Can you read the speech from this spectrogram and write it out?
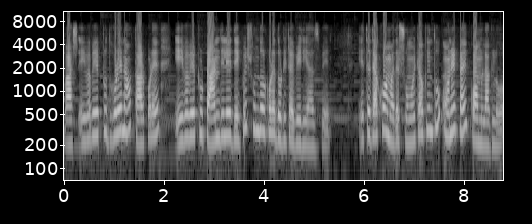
বাস, এইভাবে একটু ধরে নাও, তারপরে এইভাবে একটু টান দিলে দেখবে সুন্দর করে দড়িটা বেরিয়ে আসবে। এতে দেখো আমাদের সময়টাও কিন্তু অনেকটাই কম লাগল।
